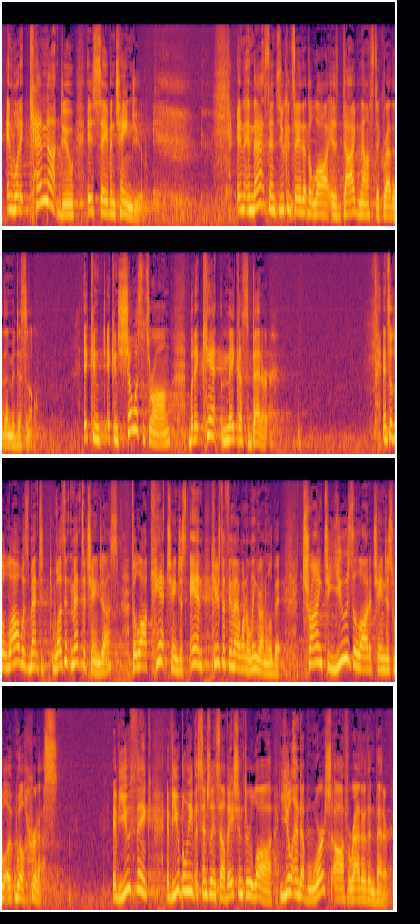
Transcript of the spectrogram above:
And what it cannot do is save and change you. And in that sense, you can say that the law is diagnostic rather than medicinal. It can, it can show us what's wrong, but it can't make us better. And so the law was meant to, wasn't meant to change us. The law can't change us. And here's the thing that I want to linger on a little bit trying to use the law to change us will, will hurt us. If you think, if you believe essentially in salvation through law, you'll end up worse off rather than better.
